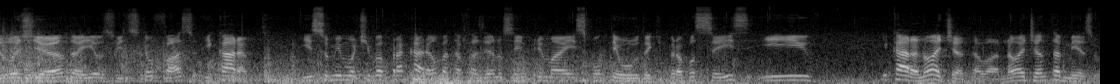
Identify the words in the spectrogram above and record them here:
Elogiando aí os vídeos que eu faço. E cara, isso me motiva pra caramba tá fazendo sempre mais conteúdo aqui pra vocês. E, e cara, não adianta, mano. Não adianta mesmo.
